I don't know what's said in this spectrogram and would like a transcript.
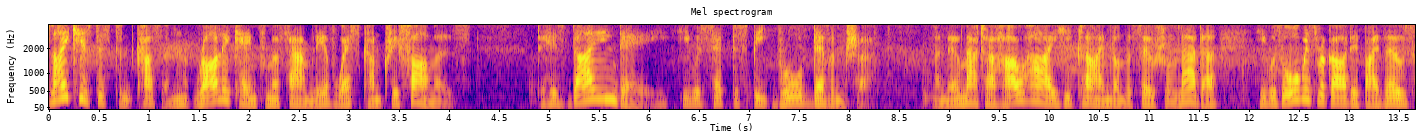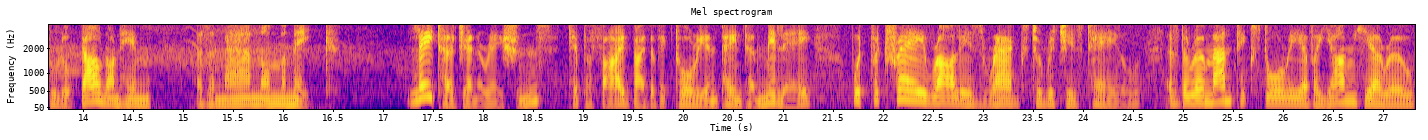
Like his distant cousin, Raleigh came from a family of West Country farmers. To his dying day, he was said to speak broad Devonshire, and no matter how high he climbed on the social ladder, he was always regarded by those who looked down on him as a man on the make. Later generations, typified by the Victorian painter Millais, would portray Raleigh's rags to riches tale as the romantic story of a young hero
